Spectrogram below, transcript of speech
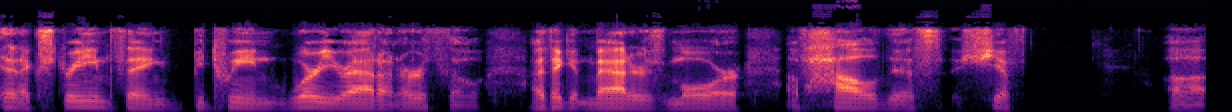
an extreme thing between where you're at on Earth, though. I think it matters more of how this shift uh,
